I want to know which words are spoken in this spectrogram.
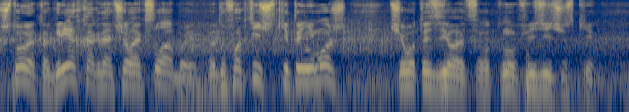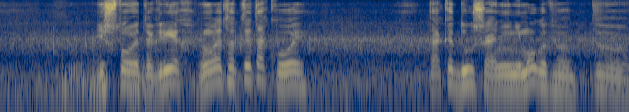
что это? Грех, когда человек слабый. Это фактически ты не можешь чего-то сделать, вот, ну, физически. И что это грех? Ну, это ты такой. Так и души, они не могут... Э,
